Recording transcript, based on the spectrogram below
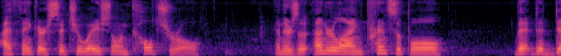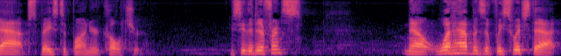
I think, are situational and cultural, and there's an underlying principle that adapts based upon your culture. You see the difference? Now, what happens if we switch that?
